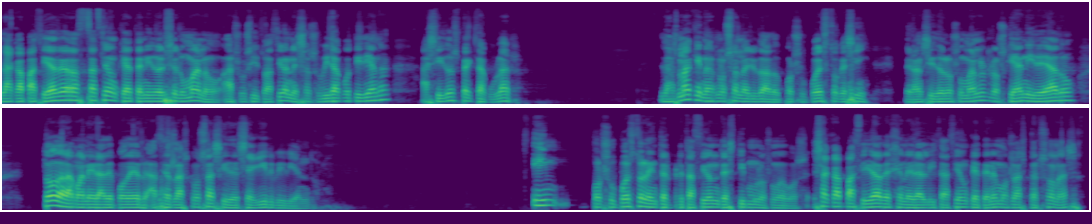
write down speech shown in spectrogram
la capacidad de adaptación que ha tenido el ser humano a sus situaciones, a su vida cotidiana, ha sido espectacular. Las máquinas nos han ayudado, por supuesto que sí, pero han sido los humanos los que han ideado toda la manera de poder hacer las cosas y de seguir viviendo. Y, por supuesto, la interpretación de estímulos nuevos. Esa capacidad de generalización que tenemos las personas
